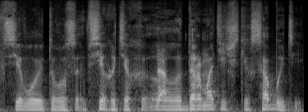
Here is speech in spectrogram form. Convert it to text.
всего этого, всех этих Да. э, драматических событий?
